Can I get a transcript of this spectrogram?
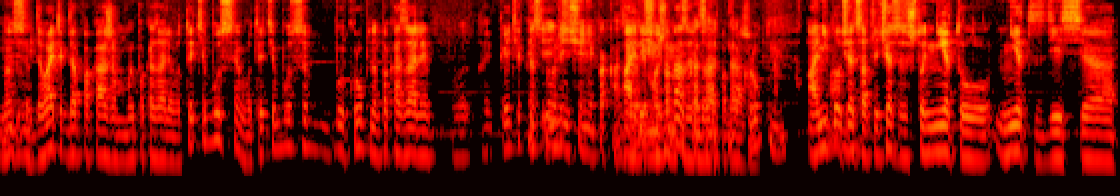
Носят. Давай тогда покажем. Мы показали вот эти бусы, вот эти бусы крупно показали. Вот Этих Эти, коснулись. еще не А, показывали, это еще можем? Давай показать, да, покажем. крупным. Они, получается, отличаются, что нету, нет здесь э,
